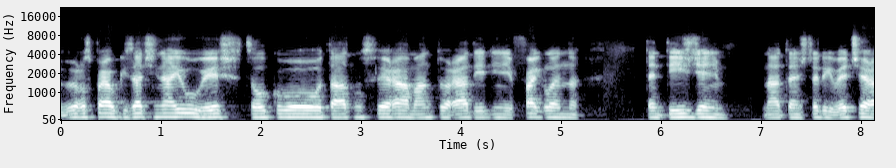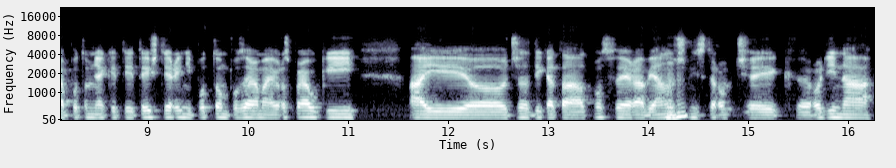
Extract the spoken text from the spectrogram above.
rozprávky začínajú, vieš, celkovo tá atmosféra, mám to rád, jedine fakt len ten týždeň na ten štedrý večer a potom nejaké tie 3-4 dní potom pozerám aj rozprávky, aj e, čo sa týka tá atmosféra, Vianočný uh-huh. stromček, rodina.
